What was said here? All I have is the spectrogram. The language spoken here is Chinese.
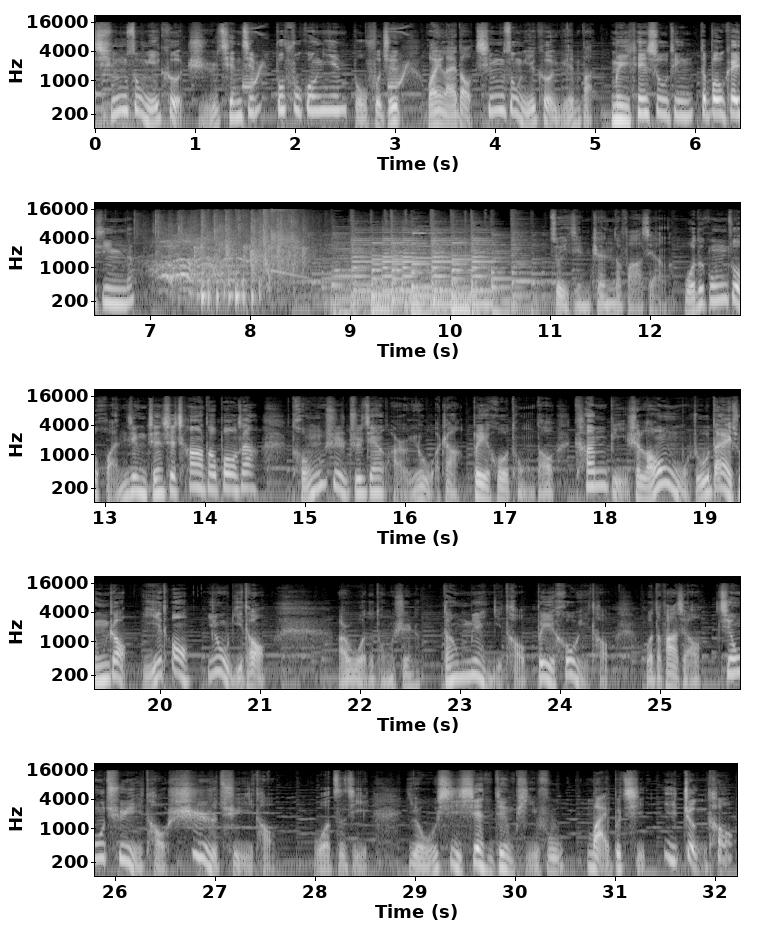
轻松一刻值千金，不负光阴不负君。欢迎来到轻松一刻语音版，每天收听都不开心呢。最近真的发现了，我的工作环境真是差到爆炸，同事之间尔虞我诈，背后捅刀，堪比是老母猪戴胸罩，一套又一套。而我的同事呢，当面一套，背后一套；我的发小郊区一套，市区一套；我自己游戏限定皮肤，买不起一整套。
